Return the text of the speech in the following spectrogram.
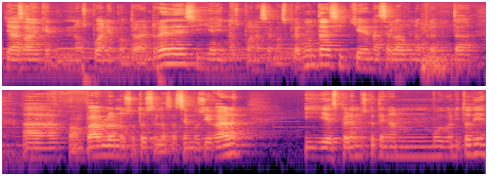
ya saben que nos pueden encontrar en redes y ahí nos pueden hacer más preguntas. Si quieren hacerle alguna pregunta a Juan Pablo, nosotros se las hacemos llegar y esperemos que tengan un muy bonito día.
